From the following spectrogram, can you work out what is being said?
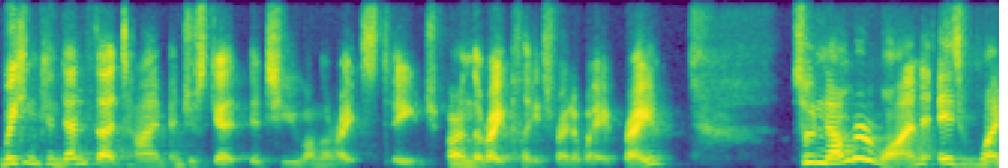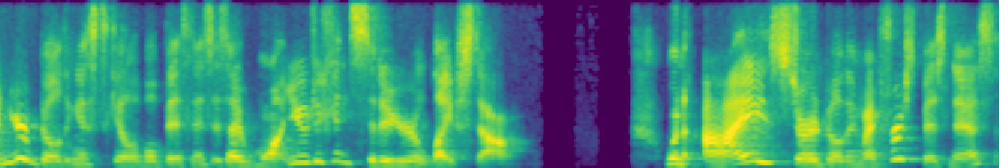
We can condense that time and just get it to you on the right stage or in the right place right away, right? So number one is when you're building a scalable business is I want you to consider your lifestyle. When I started building my first business,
